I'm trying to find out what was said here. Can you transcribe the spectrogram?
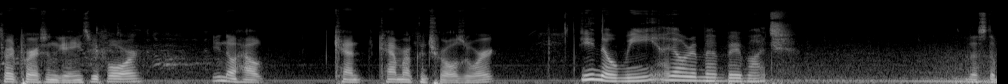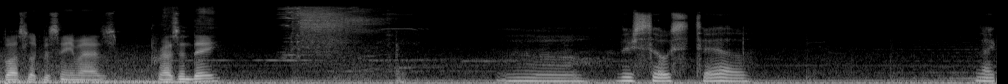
third person games before. You know how can camera controls work. You know me. I don't remember much. Does the bus look the same as present day? They're so still. Like,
